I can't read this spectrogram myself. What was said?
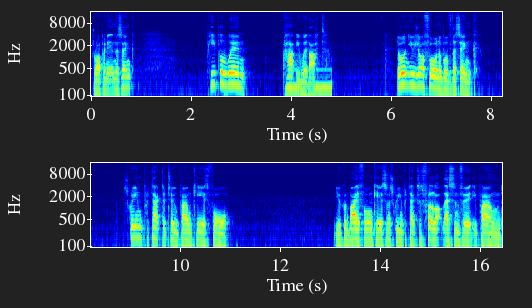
dropping it in the sink, people weren't happy with that. Don't use your phone above the sink. Screen protector £2, case 4 You can buy phone case and screen protectors for a lot less than £30.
